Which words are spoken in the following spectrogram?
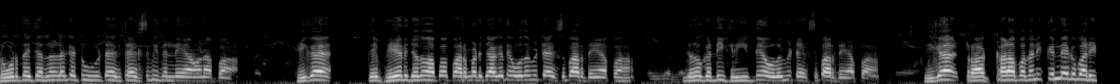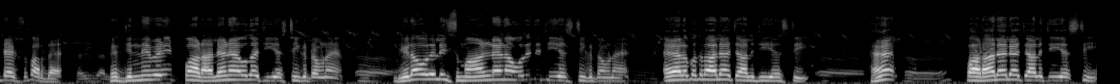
ਰੋਡ ਤੇ ਚੱਲਣ ਲੱਗੇ ਟੂਲ ਟੈਕਸ ਟੈਕਸ ਵੀ ਦਿੰਨੇ ਆ ਹੁਣ ਆਪਾਂ। ਠੀਕ ਹੈ? ਤੇ ਫਿਰ ਜਦੋਂ ਆਪਾਂ ਪਰਮਿਟ ਚੱਕਦੇ ਉਦੋਂ ਵੀ ਟੈਕਸ ਭਰਦੇ ਆ ਆਪਾਂ। ਜਦੋਂ ਗੱਡੀ ਖਰੀਦਦੇ ਆ ਉਦੋਂ ਵੀ ਟੈਕਸ ਭਰਦੇ ਆ ਆਪਾਂ। ਠੀਕ ਹੈ? ਟਰੱਕ ਵਾਲਾ ਪਤਾ ਨਹੀਂ ਕਿੰਨੇ ਕੁ ਵਾਰੀ ਟੈਕਸ ਭਰਦਾ ਫਿਰ ਜਿੰਨੇ ਵਾਰੀ ਭਾੜਾ ਲੈਣਾ ਉਹਦਾ ਜੀਐਸਟੀ ਕਟਾਉਣਾ ਜਿਹੜਾ ਉਹਦੇ ਲਈ ਸਮਾਨ ਲੈਣਾ ਉਹਦੇ 'ਚ ਜੀਐਸਟੀ ਕਟਾਉਣਾ ਐਲ ਬਦਲਾ ਲਿਆ ਚੱਲ ਜੀਐਸਟੀ ਹੈ। ਹਾਂ? ਭਾੜਾ ਲੈ ਲਿਆ ਚੱਲ ਜੀਐਸਟੀ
